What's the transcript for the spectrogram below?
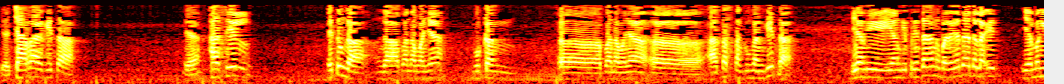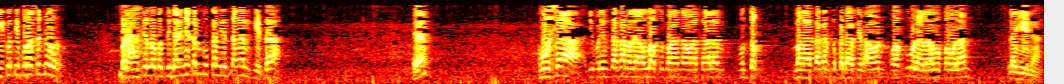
Ya cara kita. Ya, hasil itu enggak enggak apa namanya? bukan uh, apa namanya uh, atas tanggungan kita. Yang di, yang diperintahkan kepada kita adalah ya mengikuti prosedur. Berhasil atau tidaknya kan bukan di tangan kita. Ya. Musa diperintahkan oleh Allah Subhanahu wa taala untuk mengatakan kepada Firaun wa qula lahu qawlan layyina.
